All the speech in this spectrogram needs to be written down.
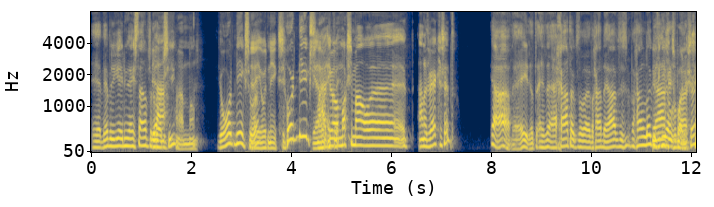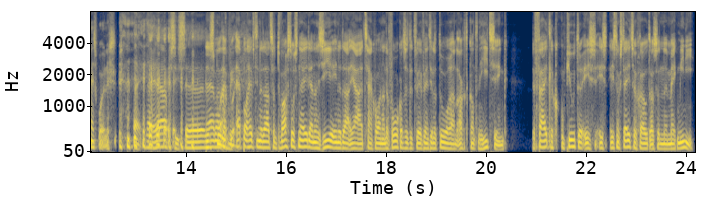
eh, we hebben er hier nu een staan op de ja. redactie. Ah, man. Je hoort niks hoor. Nee, je hoort niks. Je hoort niks. Ja, maar heb je wel maximaal eh, aan het werk gezet? Ja, nee, dat, en hij gaat ook nog, we gaan, ja, we gaan een leuke video geen over spoilers. maken. Geen spoilers. Nee, nee, ja, precies. Eh Apple, heeft inderdaad zo'n dwarsdoorsnede. En dan zie je inderdaad, ja, het zijn gewoon aan de voorkant zitten twee ventilatoren, aan de achterkant een heatsink. De feitelijke computer is, is, is nog steeds zo groot als een eh, Mac Mini.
